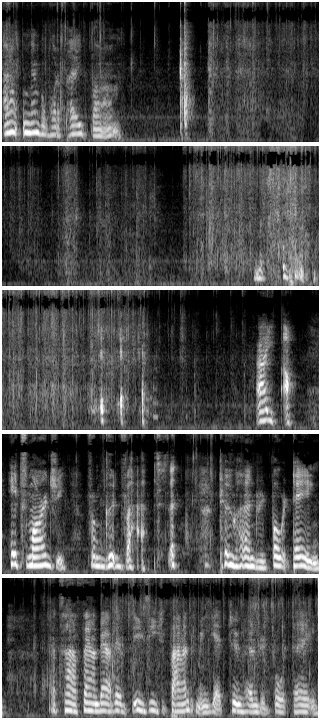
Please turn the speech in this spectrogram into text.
I don't remember what I paid for them. Hi, it's Margie from Good Vibes. 214. That's how I found out it's easy to find me at 214.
